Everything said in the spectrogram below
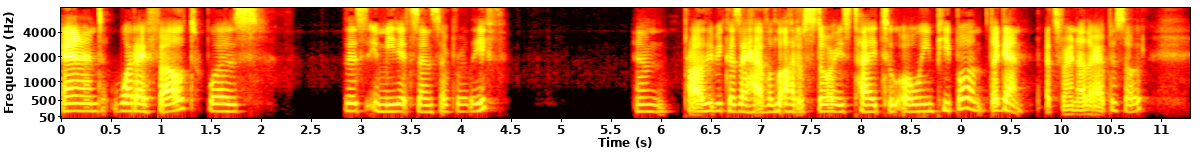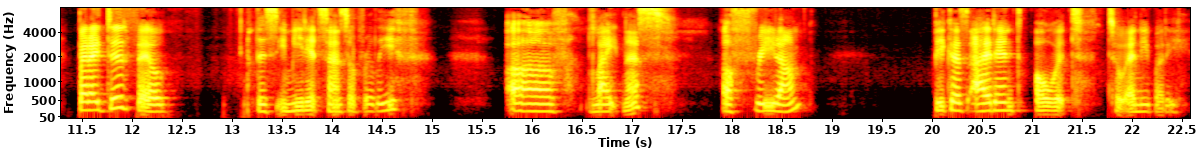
And what I felt was this immediate sense of relief. And probably because I have a lot of stories tied to owing people. Again, that's for another episode. But I did feel this immediate sense of relief of lightness, of freedom, because I didn't owe it to anybody.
